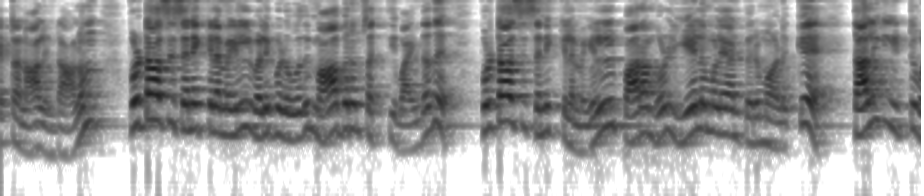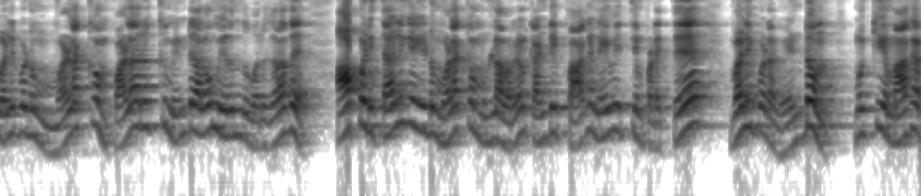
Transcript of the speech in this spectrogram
ஏற்ற நாள் என்றாலும் புரட்டாசி சனிக்கிழமையில் வழிபடுவது மாபெரும் சக்தி வாய்ந்தது. புரட்டாசி சனிக்கிழமையில் பாரம்பொருள் ஏழுமலையான் பெருமாளுக்கு தலையிட்டு வழிபடும் வழக்கம் பலருக்கும் இன்றளவும் இருந்து வருகிறது. அப்படி தலிகையிடும் வழக்கம் உள்ளவர்கள் கண்டிப்பாக நைவேத்தியம் படைத்து வழிபட வேண்டும். முக்கியமாக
